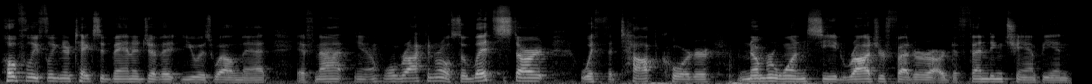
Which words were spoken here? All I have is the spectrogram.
Hopefully, Fligner takes advantage of it. You as well, Matt. If not, you know, we'll rock and roll. So let's start with the top quarter. Number one seed, Roger Federer, our defending champion.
